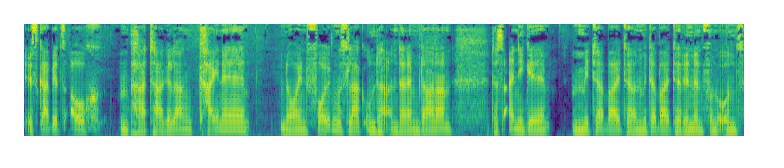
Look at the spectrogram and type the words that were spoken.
es gab jetzt auch ein paar Tage lang keine neuen Folgen. Es lag unter anderem daran, dass einige Mitarbeiter und Mitarbeiterinnen von uns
